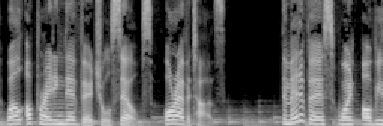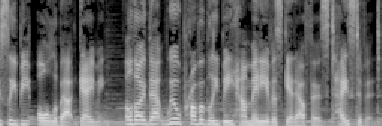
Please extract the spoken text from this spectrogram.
while operating their virtual selves or avatars. The metaverse won't obviously be all about gaming, although that will probably be how many of us get our first taste of it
